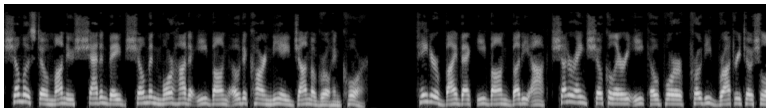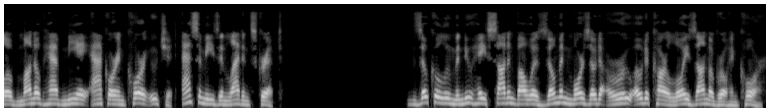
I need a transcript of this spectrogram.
Shomosto Manush Shadanbabe Shoman Morhada Ebong Odakar Nie Janmogrohan Kor. Tater Bibek Ebong Buddy Ak, Shutterang Shokalari Ek Oporer Proti Bratritoshalob Monobhab Nie Akoran Kora Uchit, Assamese in Latin script. Zokolu Manuhe Sadanbawa Zoman Morzoda Aru Odakar Loy Zanmogrohan Kor.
